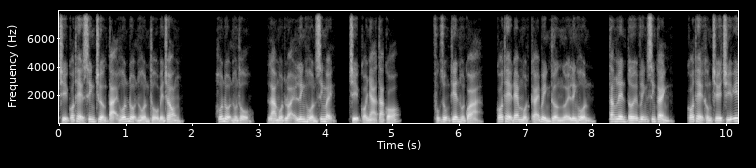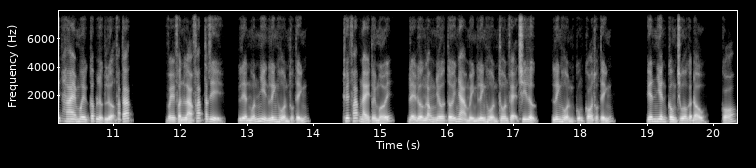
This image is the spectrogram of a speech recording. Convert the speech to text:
chỉ có thể sinh trưởng tại hỗn độn hồn thổ bên trong hỗn độn hồn thổ là một loại linh hồn sinh mệnh, chỉ có nhà ta có. Phục dụng thiên hồn quả, có thể đem một cái bình thường người linh hồn tăng lên tới vĩnh sinh cảnh, có thể khống chế chí ít hai mươi cấp lực lượng pháp tắc. Về phần là pháp tắc gì, liền muốn nhìn linh hồn thuộc tính. Thuyết pháp này tôi mới, để đường long nhớ tới nhà mình linh hồn thôn vệ chi lực, linh hồn cũng có thuộc tính. Tiên nhiên công chúa gật đầu, có.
